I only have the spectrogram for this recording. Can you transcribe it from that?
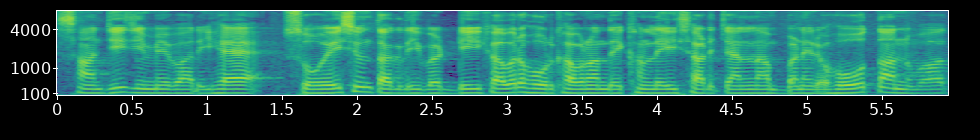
ਸਾਂਝੀ ਜ਼ਿੰਮੇਵਾਰੀ ਹੈ। ਸੋ ਇਸ ਹੁਣ ਤੱਕ ਦੀ ਵੱਡੀ ਖਬਰ, ਹੋਰ ਖਬਰਾਂ ਦੇਖਣ ਲਈ ਸਾਡੇ ਚੈਨਲ ਨਾਲ ਬਣੇ ਰਹੋ। ਧੰਨਵਾਦ।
